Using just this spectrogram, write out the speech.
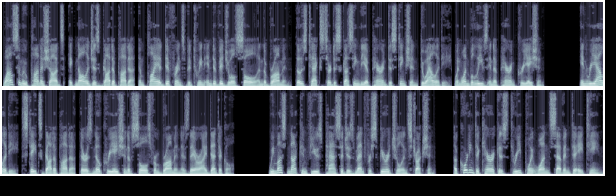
While some Upanishads, acknowledges Gaudapada, imply a difference between individual soul and the Brahman, those texts are discussing the apparent distinction duality when one believes in apparent creation. In reality, states Gaudapada, there is no creation of souls from Brahman as they are identical. We must not confuse passages meant for spiritual instruction. According to Karikas 3.17-18,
